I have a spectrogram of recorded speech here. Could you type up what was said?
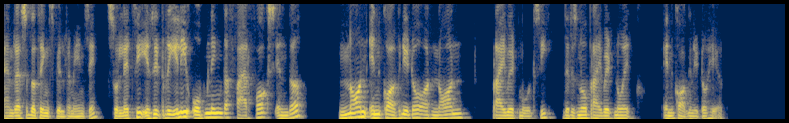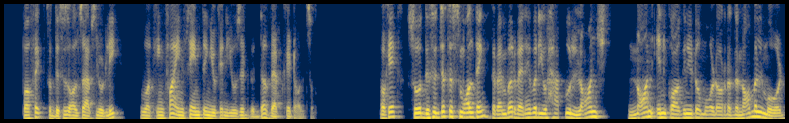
And rest of the things will remain same. So let's see, is it really opening the Firefox in the non-incognito or non private mode. See, there is no private, no incognito here. Perfect. So this is also absolutely working fine. Same thing, you can use it with the WebKit also. Okay, so this is just a small thing. Remember, whenever you have to launch non-incognito mode or the normal mode,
